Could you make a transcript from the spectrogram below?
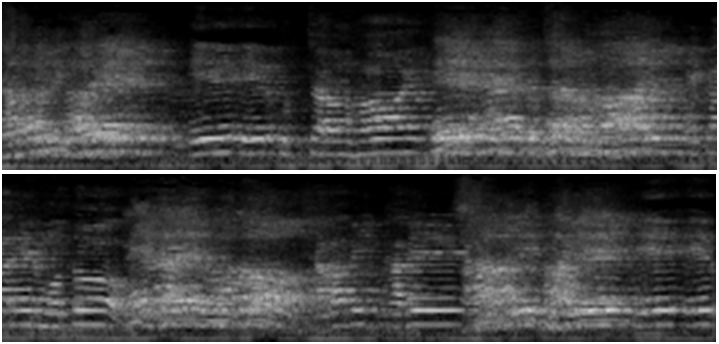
স্বাভাবিকভাবে এ এর উচ্চারণ হয়। এ এর উচ্চারণ হয়। একারের মতো। একারের মতো। স্বাভাবিকভাবে। স্বাভাবিকভাবে। এ এর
